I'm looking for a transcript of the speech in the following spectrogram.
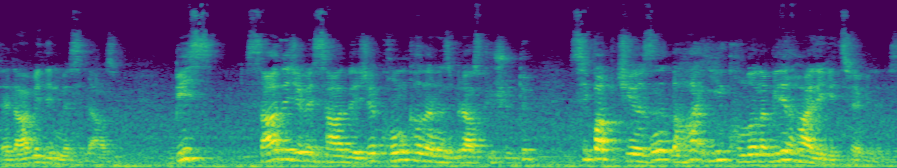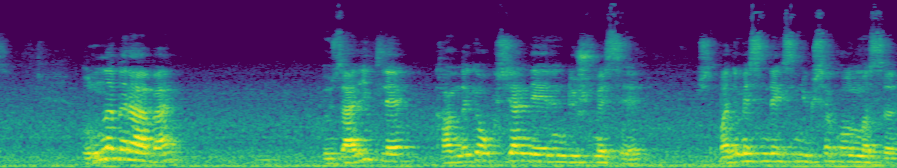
tedavi edilmesi lazım. Biz sadece ve sadece konkalarınızı biraz küçültüp CPAP cihazını daha iyi kullanabilir hale getirebiliriz. Bununla beraber özellikle kandaki oksijen değerinin düşmesi, işte body mass index'in yüksek olması,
